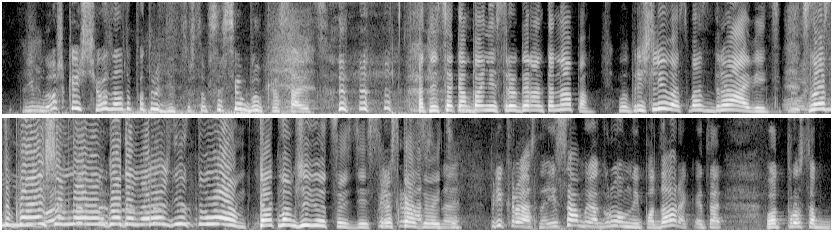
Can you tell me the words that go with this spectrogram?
Немножко еще надо потрудиться, чтобы совсем был красавец. От лица компании «Стройгарант Анапа» мы пришли вас поздравить с наступающим Новым годом и Рождеством! Как вам живется здесь? Рассказывайте. Прекрасно. И самый огромный подарок – это вот просто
